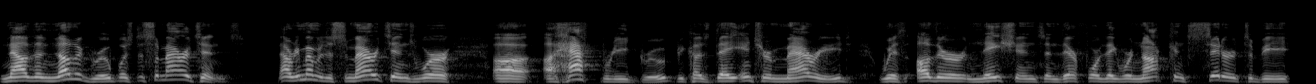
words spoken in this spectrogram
now another group was the Samaritans. Now remember, the Samaritans were uh, a half breed group because they intermarried with other nations and therefore they were not considered to be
